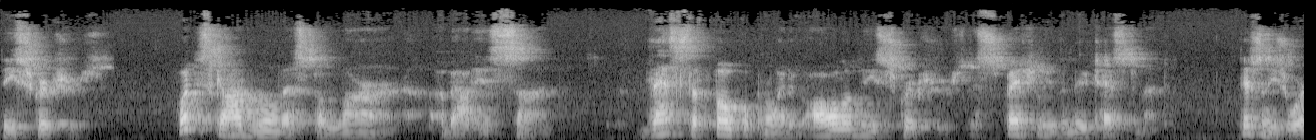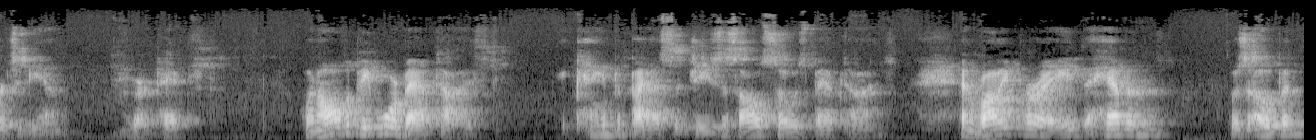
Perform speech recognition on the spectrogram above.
these scriptures what does God want us to learn about His Son? That's the focal point of all of these scriptures, especially the New Testament. Listen to these words again of our text. When all the people were baptized, it came to pass that Jesus also was baptized. And while he prayed, the heaven was opened,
